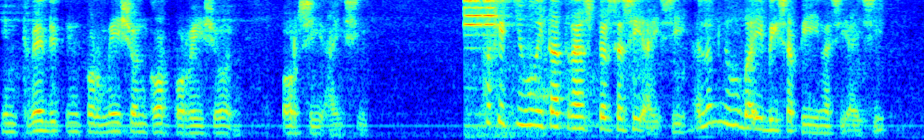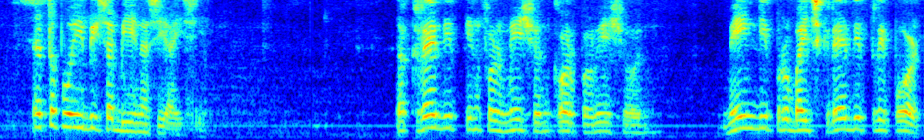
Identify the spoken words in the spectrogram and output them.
in Credit Information Corporation or CIC. Bakit nyo ho itatransfer sa CIC? Alam nyo ba ibig sabihin na CIC? Ito po ibig sabihin na CIC. The Credit Information Corporation mainly provides credit report,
